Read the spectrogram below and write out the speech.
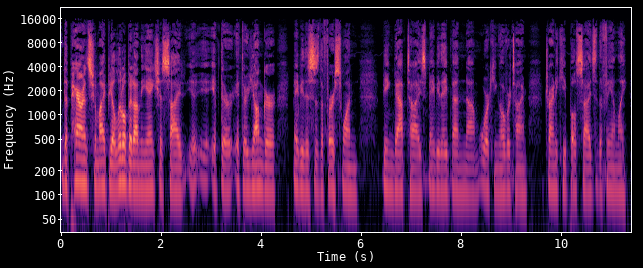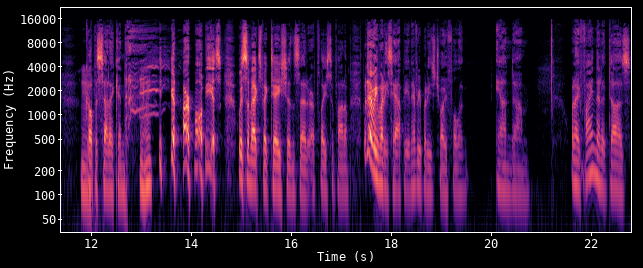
the parents who might be a little bit on the anxious side, if they're if they're younger, maybe this is the first one being baptized. Maybe they've been um, working overtime trying to keep both sides of the family copacetic and harmonious with some expectations that are placed upon them. But everybody's happy and everybody's joyful, and and um, what I find that it does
